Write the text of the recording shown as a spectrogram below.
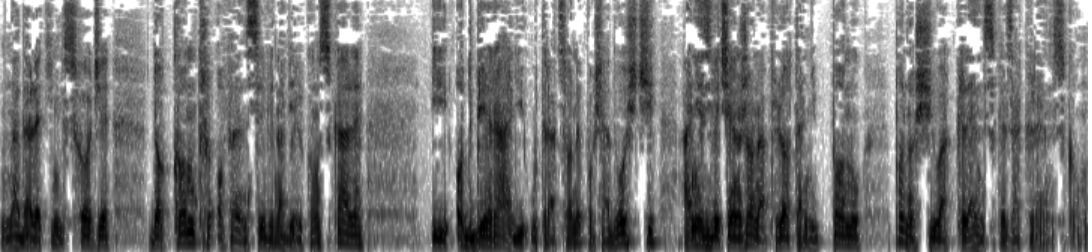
na Dalekim Wschodzie do kontrofensywy na wielką skalę i odbierali utracone posiadłości, a niezwyciężona flota Nipponu ponosiła klęskę za klęską.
